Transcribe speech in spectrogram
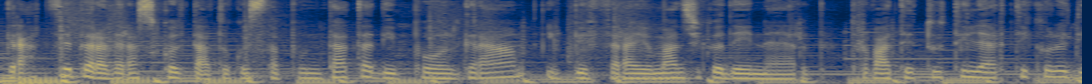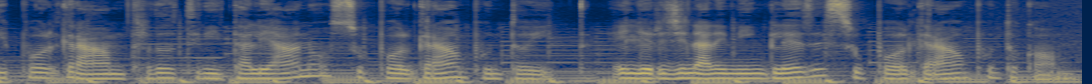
Grazie per aver ascoltato questa puntata di Paul Graham, il pifferaio magico dei nerd. Trovate tutti gli articoli di Paul Graham tradotti in italiano su paulgraham.it e gli originali in inglese su paulgraham.com.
